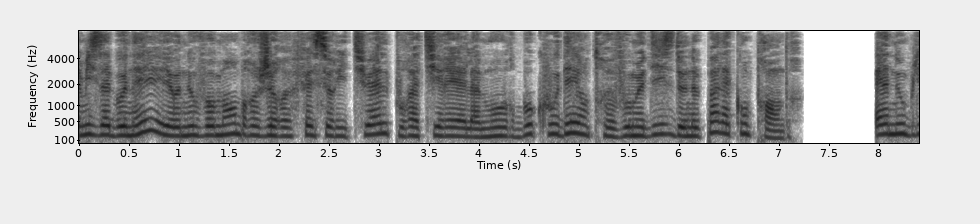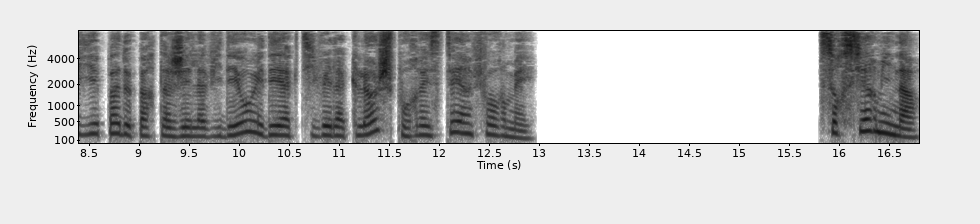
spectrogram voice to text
amis abonnés et aux nouveaux membres je refais ce rituel pour attirer à l'amour beaucoup d'entre vous me disent de ne pas la comprendre. Et n'oubliez pas de partager la vidéo et d'activer la cloche pour rester informé. Sorcière Mina,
